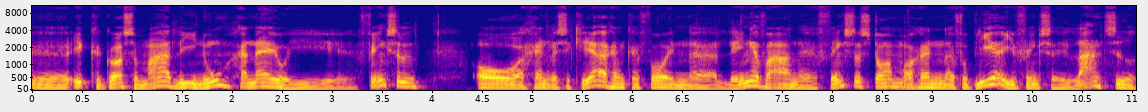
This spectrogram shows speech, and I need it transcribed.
øh, ikke kan gøre så meget lige nu. Han er jo i øh, fængsel, og han risikerer, at han kan få en øh, uh, længevarende fængselsdom, og han øh, forbliver i fængsel i lang tid.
